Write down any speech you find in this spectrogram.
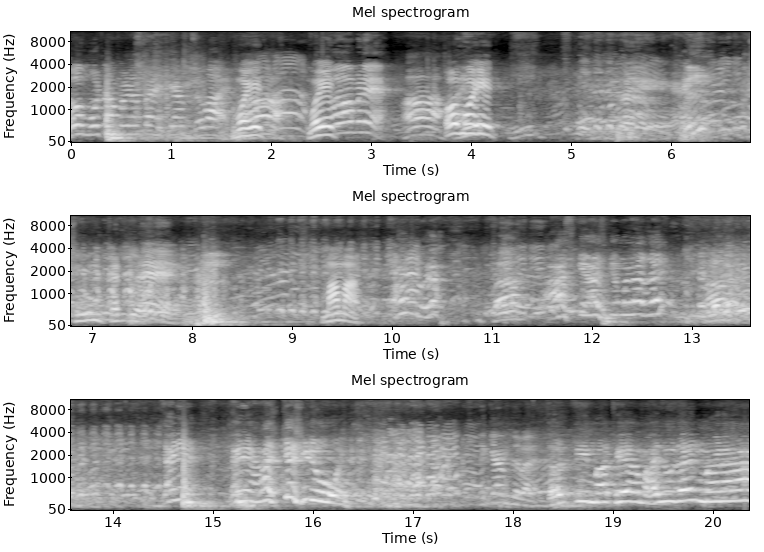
જો મોટા માણા પાસે કેમ જવાય? મોહિત મોહિત. હમણે ઓ મોહિત. ઝૂમ કરજો? મામા. આજ કે આજ કે મના છે? જાણે જાણે આજ કે સીડ્યો હોય. કેમ જવાય ધરતી માથે આમ હાલ્યું જાય ને માણા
